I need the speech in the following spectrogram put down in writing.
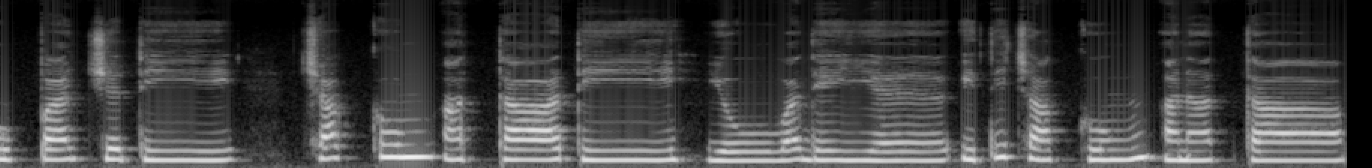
uppajjati චක්කුං අත්තාති යෝ වදෙය්‍ය ඉති චක්කුං අනත්තා.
